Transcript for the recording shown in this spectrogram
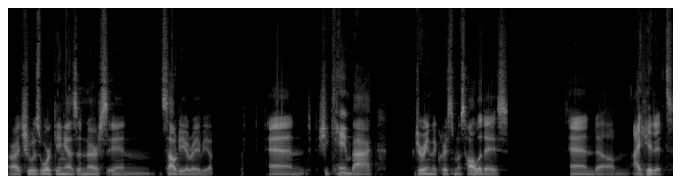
All right, she was working as a nurse in Saudi Arabia, and she came back during the Christmas holidays, and um, I hid it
